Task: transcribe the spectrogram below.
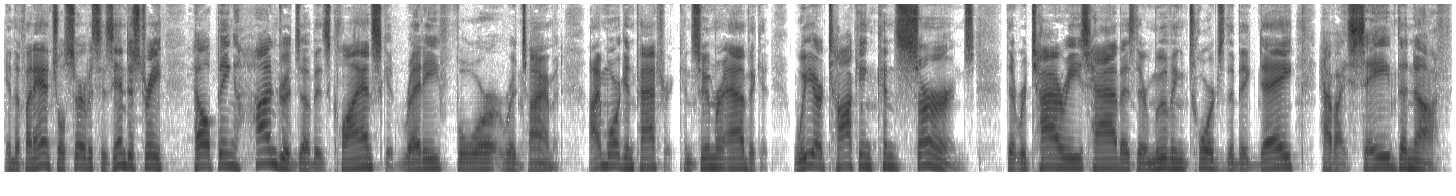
in the financial services industry, helping hundreds of his clients get ready for retirement. I'm Morgan Patrick, consumer advocate. We are talking concerns that retirees have as they're moving towards the big day. Have I saved enough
